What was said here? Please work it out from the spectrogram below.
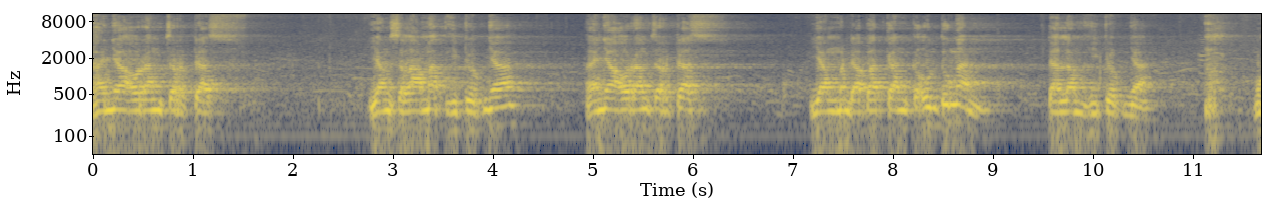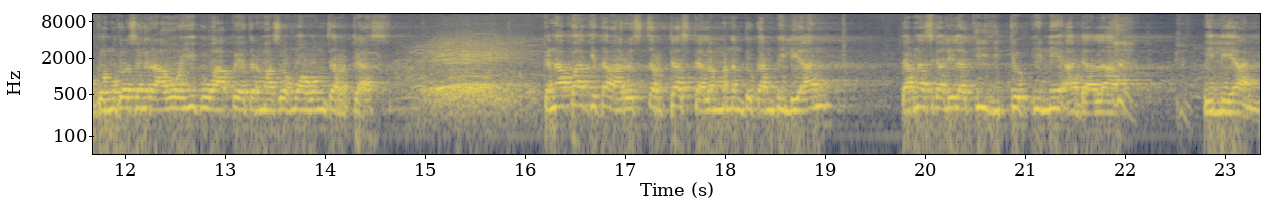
Hanya orang cerdas yang selamat hidupnya, hanya orang cerdas yang mendapatkan keuntungan dalam hidupnya. Muka-muka sing rawuh iku wape termasuk wong cerdas. Kenapa kita harus cerdas dalam menentukan pilihan? Karena sekali lagi hidup ini adalah pilihan.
